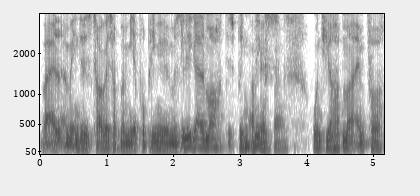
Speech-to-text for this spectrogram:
weil am Ende des Tages hat man mehr Probleme, wenn man es illegal macht. Das bringt nichts. Und hier hat man einfach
